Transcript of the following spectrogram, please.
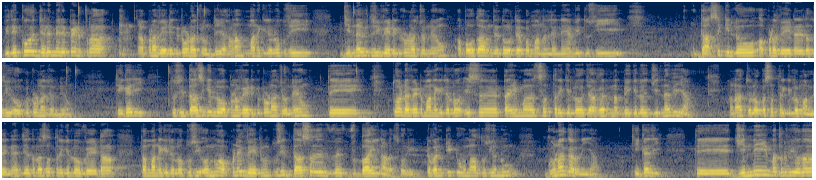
ਵੀ ਦੇਖੋ, ਜਿਹੜੇ ਮੇਰੇ ਭੈਣ ਭਰਾ ਆਪਣਾ weight ਘਟਾਉਣਾ ਚਾਹੁੰਦੇ ਆ, ਹਨਾ? ਮੰਨ ਕੇ ਚਲੋ ਤੁਸੀਂ ਜਿੰਨਾ ਵੀ ਤੁਸੀਂ weight ਘਟਾਉਣਾ ਚਾਹੁੰਦੇ ਹੋ, ਆਪਾਂ ਉਦਾਹਰਨ ਦੇ ਤੌਰ ਤੇ ਆਪਾਂ ਮੰਨ ਲੈਂਦੇ ਆ ਵੀ ਤੁਸੀਂ 10 ਕਿਲੋ ਆਪਣਾ weight ਆ ਜਿਹੜਾ ਤੁਸੀਂ ਉਹ ਘਟਾਉਣਾ ਚਾਹੁੰਦੇ ਹੋ, ਠੀਕ ਹੈ ਜੀ? ਤੁਸੀਂ 10 ਕਿਲੋ ਆਪਣਾ weight ਘਟਾਉਣਾ ਚਾਹੁੰਦੇ ਹੋ ਤੇ ਤੁਹਾਡਾ weight ਮੰਨ ਕੇ ਚੱਲੋ ਇਸ ਟਾਈਮ 70 ਕਿਲੋ ਜਾਂ ਫਿਰ 90 ਕਿਲੋ ਜਿੰਨਾ ਵੀ ਆ ਹਨਾ, ਚਲੋ ਆਪਾਂ 70 ਕਿਲੋ ਮੰਨ ਲੈਨੇ ਆ ਜੇ ਤੁਹਾਡਾ 70 ਕਿਲੋ weight ਆ, ਤਾਂ ਮੰਨ ਕੇ ਚੱਲੋ ਤੁਸੀਂ ਉਹਨੂੰ ਆਪਣੇ weight ਨੂੰ ਤੁਸੀਂ 10 ਵ- 22 ਨਾਲ ਸੌਰੀ 22 ਨਾਲ ਤੁਸੀਂ ਉਹਨੂੰ ਗੁਣਾ ਕਰਨੀ ਆ। ਠੀਕ ਆ ਜੀ? ਤੇ ਜਿੰਨੀ ਮਤਲਬ ਵੀ ਉਹਦਾ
